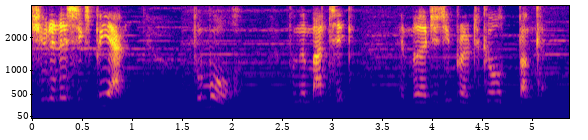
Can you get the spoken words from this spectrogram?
Tune in at 6 pm for more from the Mantic Emergency Protocols Bunker.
